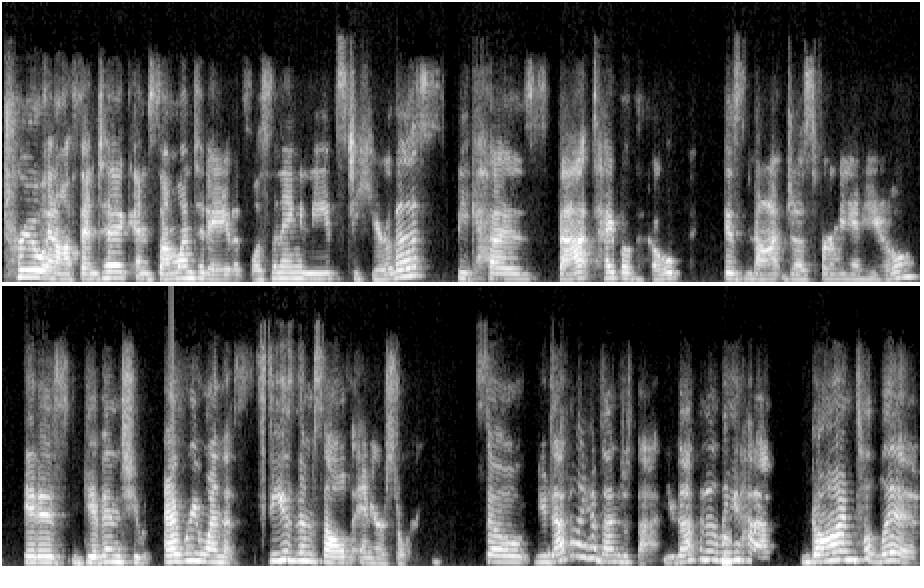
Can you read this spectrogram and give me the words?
true and authentic. And someone today that's listening needs to hear this because that type of hope is not just for me and you, it is given to everyone that sees themselves in your story. So you definitely have done just that. You definitely have gone to live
